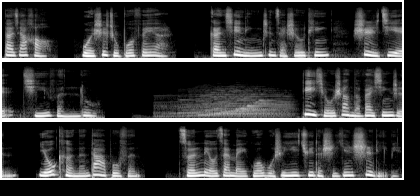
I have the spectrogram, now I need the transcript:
大家好，我是主播菲尔，感谢您正在收听《世界奇闻录》。地球上的外星人有可能大部分存留在美国五十一区的实验室里边，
